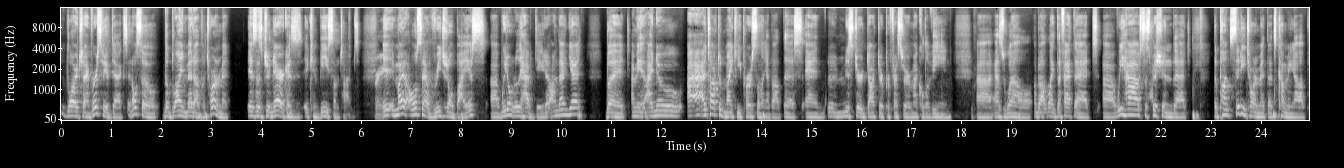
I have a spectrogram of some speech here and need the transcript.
large diversity of decks, and also the blind meta of a tournament is as generic as it can be sometimes. Right. It, it might also have regional bias. Uh, we don't really have data on that yet. But I mean, I know I, I talked with Mikey personally about this and uh, Mr. Dr. Professor Michael Levine uh, as well about like the fact that uh, we have suspicion that the Punt City tournament that's coming up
